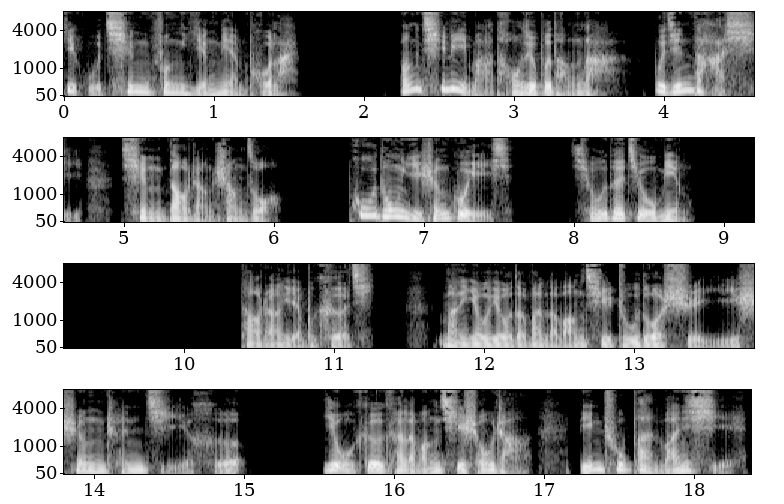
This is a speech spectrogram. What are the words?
一股清风迎面扑来，王七立马头就不疼了，不禁大喜，请道长上座，扑通一声跪下，求他救命。道长也不客气，慢悠悠的问了王七诸多事宜，生辰几何，又割开了王七手掌，淋出半碗血，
